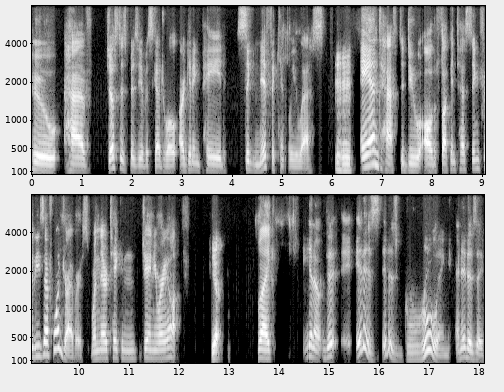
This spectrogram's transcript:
who have just as busy of a schedule, are getting paid significantly less, mm-hmm. and have to do all the fucking testing for these F one drivers when they're taking January off. Yeah, like you know th- it is it is grueling and it is a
